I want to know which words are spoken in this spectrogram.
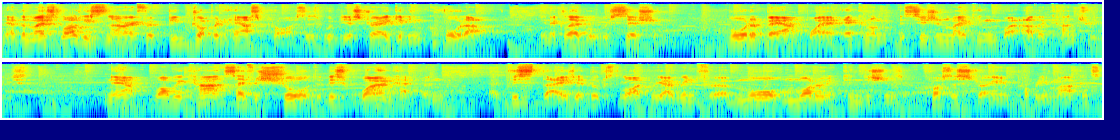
Now, the most likely scenario for a big drop in house prices would be Australia getting caught up in a global recession, brought about by our economic decision making by other countries. Now, while we can't say for sure that this won't happen, at this stage it looks like we are in for more moderate conditions across Australian property markets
